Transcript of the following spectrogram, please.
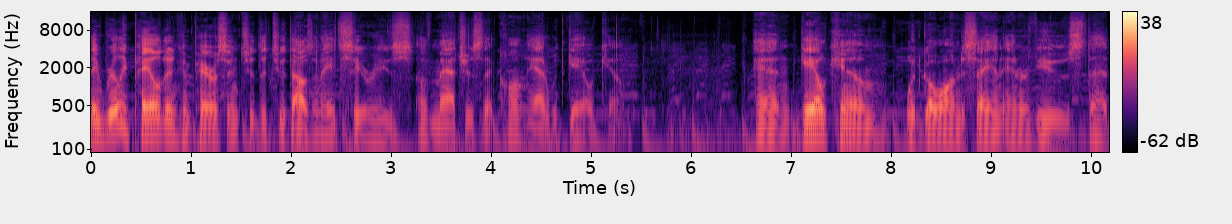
they really paled in comparison to the 2008 series of matches that Kong had with Gail Kim. And Gail Kim would go on to say in interviews that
